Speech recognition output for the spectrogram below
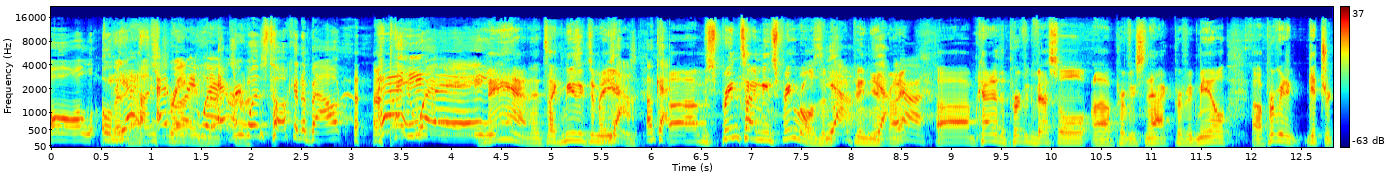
all over Yes, the country. everywhere. Everyone's talking about Pei Wei. Man, it's like music to my ears. Yeah, okay. Um, springtime means spring rolls, in Yeah, my opinion, yeah, right? Um, kind of the perfect vessel, uh, perfect snack, perfect meal, uh, perfect to get your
